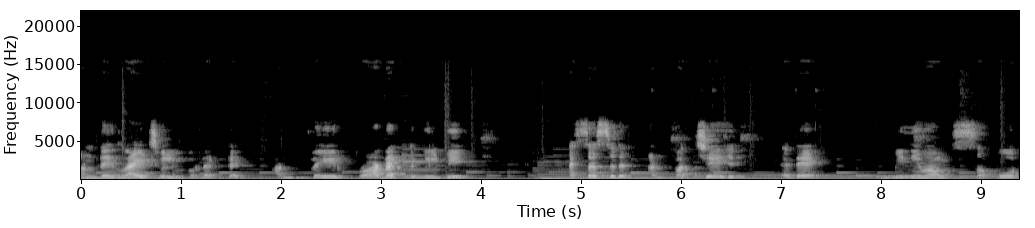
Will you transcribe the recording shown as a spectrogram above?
and their rights will be protected and their product will be assessed and purchased at a minimum support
